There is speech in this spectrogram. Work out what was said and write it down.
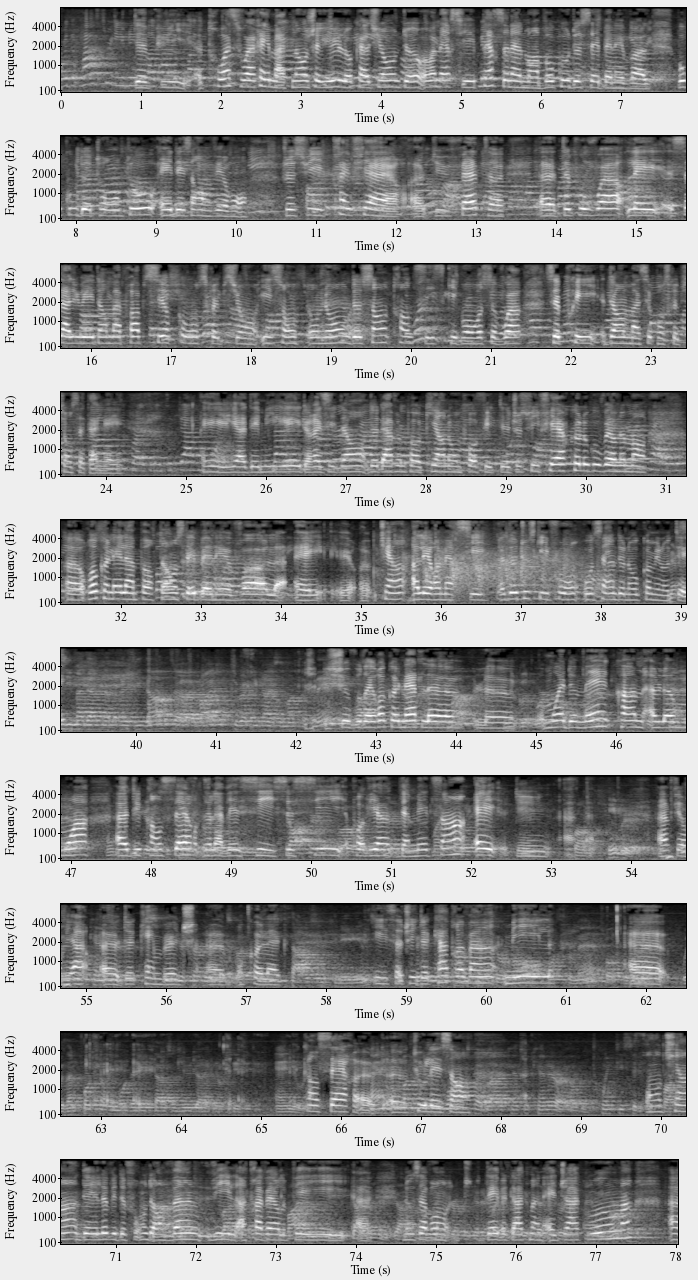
Depuis trois soirées maintenant, j'ai eu l'occasion de remercier personnellement beaucoup de ces bénévoles, beaucoup de Toronto et des environs. Je suis très fière euh, du fait euh, de pouvoir les saluer dans ma propre circonscription. Ils sont au nombre de 136 qui vont recevoir ce prix dans ma circonscription cette année et il y a des milliers de résidents de Davenport qui en ont profité. Je suis fière que le gouvernement euh, reconnaît l'importance des bénévoles et, euh, tient à les remercier de tout ce qu'ils font au sein de nos communautés. Je, voudrais reconnaître le, mois de mai comme le mois euh, du cancer de la vessie. Ceci provient d'un médecin et d'une infirmière euh, de Cambridge, euh, mon collègue. Il s'agit de 80 000 euh, cancers tous les ans. On tient des levées de fonds dans 20 villes à travers le pays. nous avons David Gutman et Jack Room euh,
